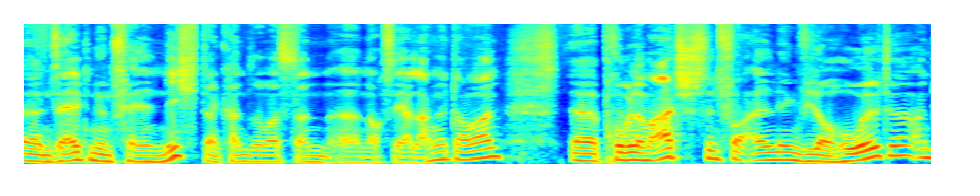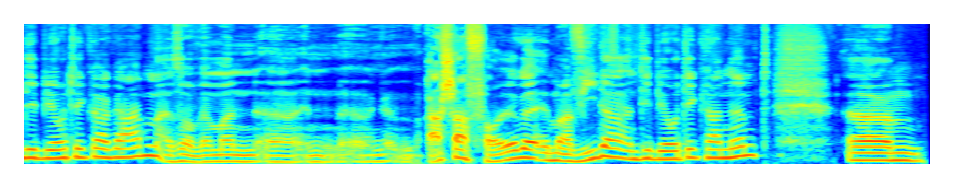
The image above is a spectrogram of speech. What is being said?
Äh, in seltenen Fällen nicht. Da kann sowas dann noch sehr lange dauern. problematisch sind vor allen Dingen wiederholte Antibiotikagaben. Also wenn man in rascher Folge immer wieder Antibiotika nimmt. Ähm,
